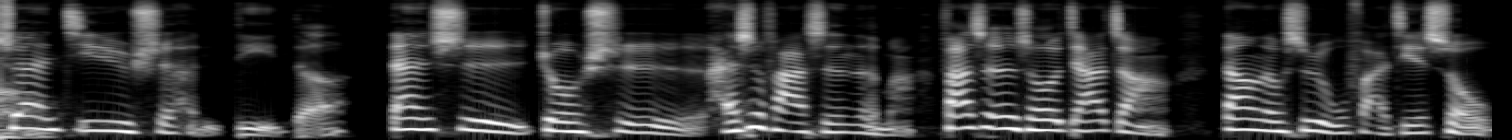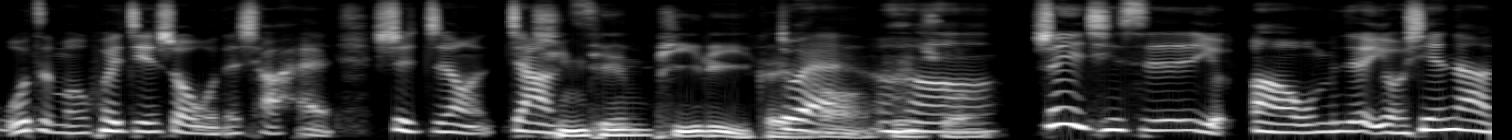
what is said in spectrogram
虽然几率是很低的。但是就是还是发生了嘛？发生的时候，家长当然是无法接受。我怎么会接受我的小孩是这种这样子？晴天霹雳，可以对，哦可以嗯说哼，所以其实有呃，我们的有些那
